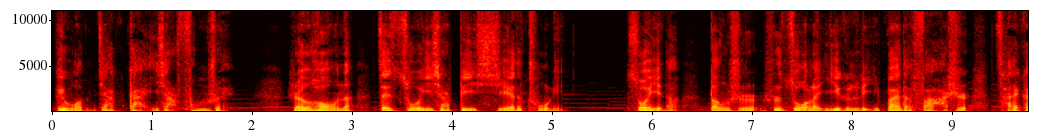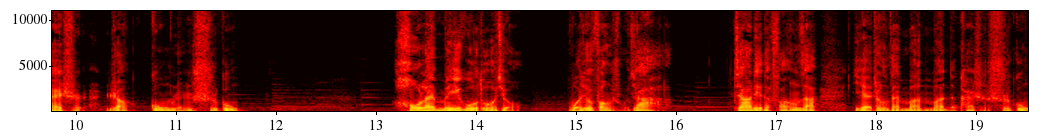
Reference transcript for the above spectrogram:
给我们家改一下风水，然后呢，再做一下辟邪的处理。所以呢。”当时是做了一个礼拜的法事，才开始让工人施工。后来没过多久，我就放暑假了，家里的房子也正在慢慢的开始施工。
